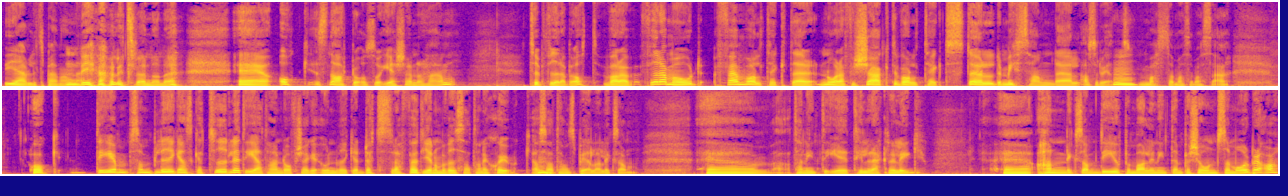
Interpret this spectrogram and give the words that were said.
jävligt spännande. Mm, Det är jävligt spännande. Eh, och snart då så erkänner han typ fyra brott, varav fyra mord, fem våldtäkter, några försök till våldtäkt, stöld, misshandel, alltså du vet, massa, massa, massa. Och det som blir ganska tydligt är att han då försöker undvika dödsstraffet genom att visa att han är sjuk, alltså att han spelar liksom, eh, att han inte är tillräknelig. Eh, han liksom, det är uppenbarligen inte en person som mår bra,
